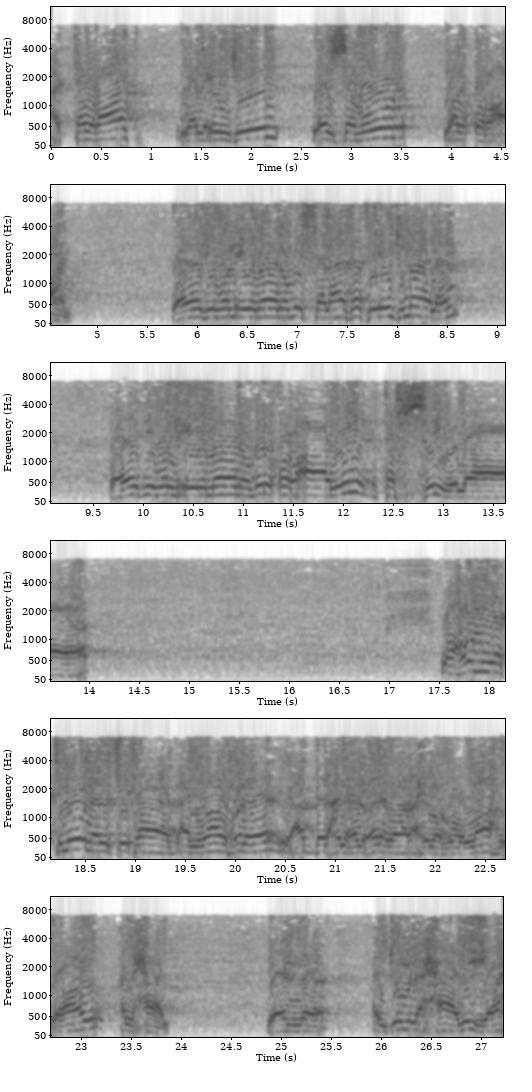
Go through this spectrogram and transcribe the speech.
التوراة والإنجيل والزبور والقرآن. ويجب الإيمان بالثلاثة اجمالا ويجب الإيمان بالقرآن تفصيلا. وهم يتلون الكتاب الواو هنا يعبر عنها العلماء رحمهم الله واو الحال لأن الجملة حالية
